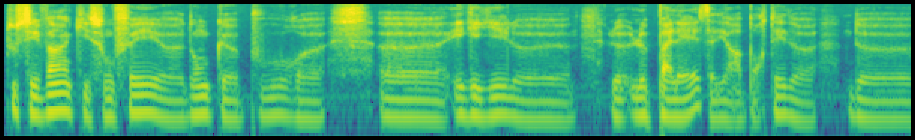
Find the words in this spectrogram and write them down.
tous ces vins qui sont faits donc pour égayer le, le, palais, c'est-à-dire apporter de, de,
